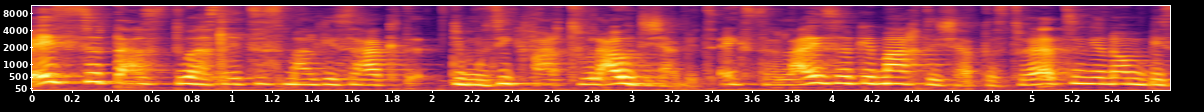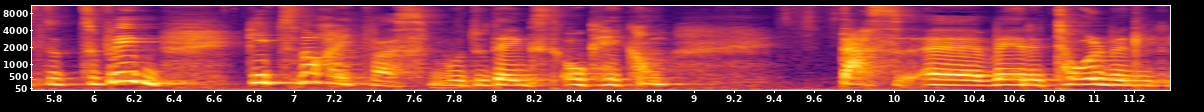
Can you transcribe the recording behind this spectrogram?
besser, dass du hast letztes Mal gesagt, die Musik war zu laut, ich habe jetzt extra leiser gemacht, ich habe das zu Herzen genommen, bist du zufrieden? Gibt es noch etwas, wo du denkst, okay, komm, das äh, wäre toll, wenn,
